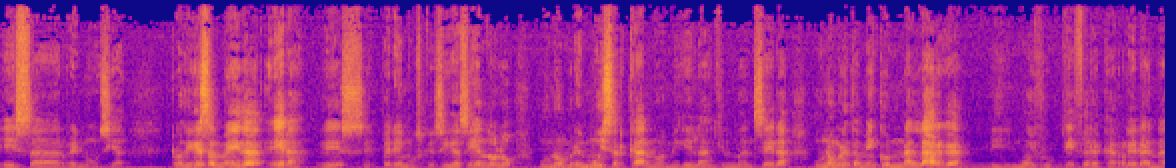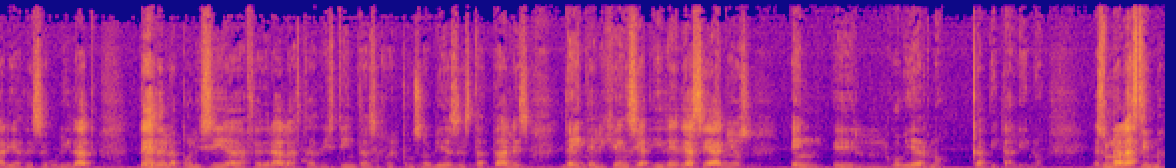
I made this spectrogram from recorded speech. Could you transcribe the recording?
esa renuncia. Rodríguez Almeida era, es, esperemos que siga siéndolo, un hombre muy cercano a Miguel Ángel Mancera, un hombre también con una larga y muy fructífera carrera en áreas de seguridad, desde la Policía Federal hasta distintas responsabilidades estatales de inteligencia y desde hace años en el gobierno capitalino. Es una lástima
